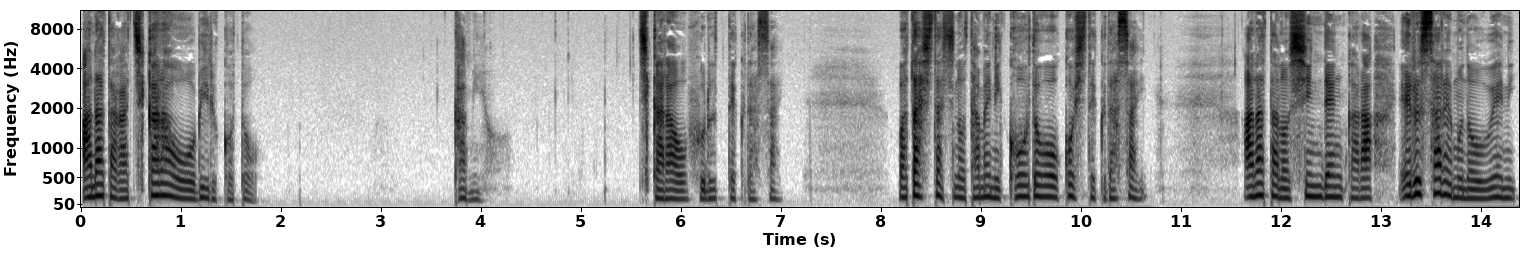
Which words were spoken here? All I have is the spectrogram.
あなたが力を帯びること。を神よ力を振るってください。私たちのために行動を起こしてください。あなたの神殿からエルサレムの上に。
